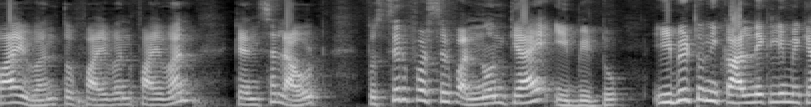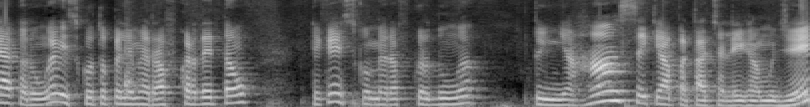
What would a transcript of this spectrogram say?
फाइव वन तो five one five one cancel out तो सिर्फ़ और सिर्फ़ अननोन क्या है? A B two E two निकालने के लिए मैं क्या करूँगा? इसको तो पहले मैं रफ कर देता हूँ, ठीक है? इसको मैं रफ कर दूँगा। तो यहाँ से क्या पता चलेगा मुझे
